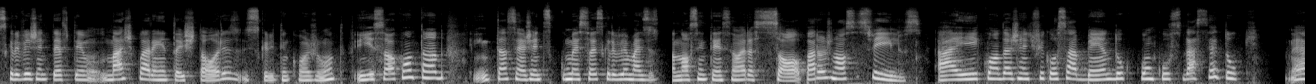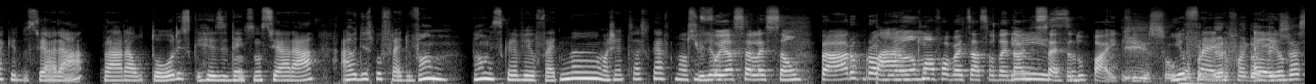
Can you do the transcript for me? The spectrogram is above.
escrever, a gente deve ter mais de 40 histórias escritas em conjunto. E só contando. Então, assim, a gente começou a escrever, mas a nossa intenção era só para os nossos filhos. Aí, quando a gente ficou sabendo do concurso da SEDUC, né, aqui do Ceará, para autores residentes no Ceará, aí eu disse pro Fred, vamos Vamos escrever o Fred? Não, a gente só escreve pro nosso que filho. Que foi a seleção para o programa Pai, Alfabetização da Idade Isso. Certa do pai. Isso, E o, o Fred- primeiro foi em é, eu- 2017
